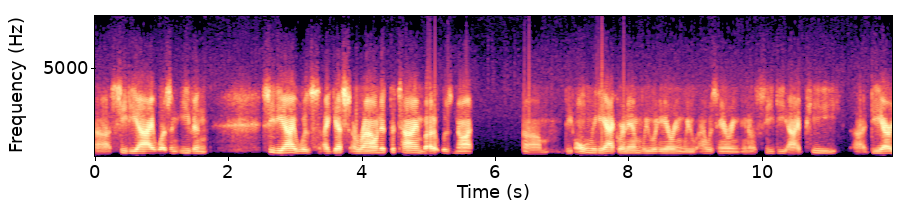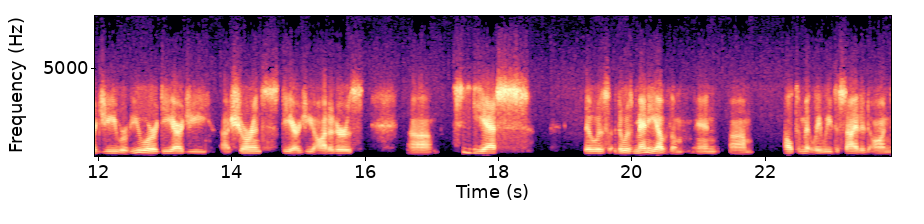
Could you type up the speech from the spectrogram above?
Uh, CDI wasn't even CDI was, I guess, around at the time, but it was not um, the only acronym we were hearing. We I was hearing, you know, CDIP, uh, DRG reviewer, DRG assurance, DRG auditors, uh, CDS. There was there was many of them, and um, ultimately we decided on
